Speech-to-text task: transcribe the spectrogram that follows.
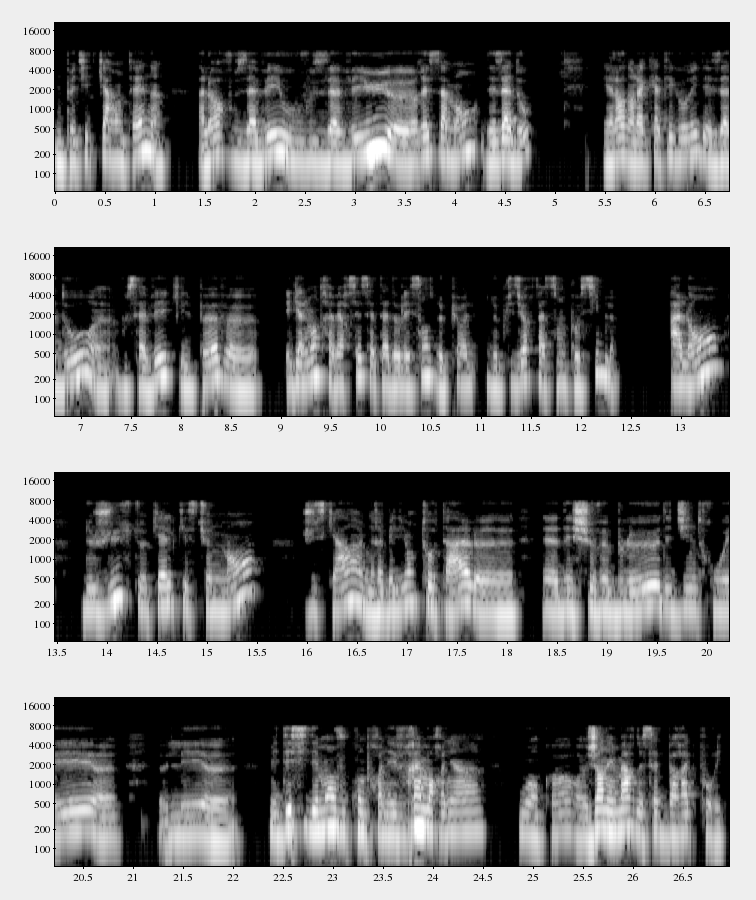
une, petite quarantaine, alors vous avez ou vous avez eu euh, récemment des ados. Et alors dans la catégorie des ados, euh, vous savez qu'ils peuvent également traverser cette adolescence de, de plusieurs façons possibles, allant de juste quelques questionnements jusqu'à une rébellion totale, euh, euh, des cheveux bleus, des jeans troués, euh, les mais décidément vous comprenez vraiment rien, ou encore j'en ai marre de cette baraque pourrie.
